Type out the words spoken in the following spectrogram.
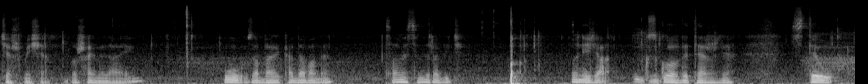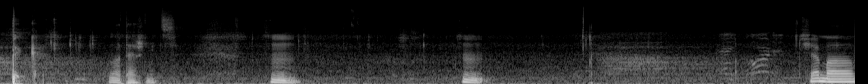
Cieszmy się. Ruszajmy dalej. U, zabarykadowane. Co mamy z tym zrobić? No nie działa. Z głowy też nie. Z tyłu. Pyk. No też nic. Hmm. Hmm. Siema.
